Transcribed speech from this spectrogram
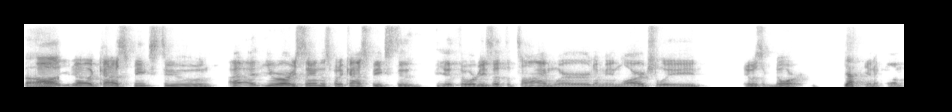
Uh, Oh, you know, it kind of speaks to. I, I, you were already saying this, but it kind of speaks to the authorities at the time, where I mean, largely it was ignored. Yeah. You know,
